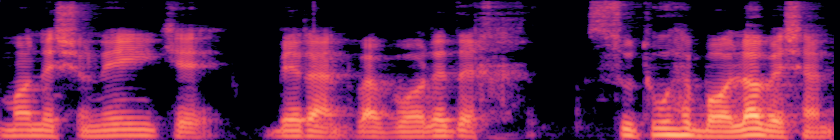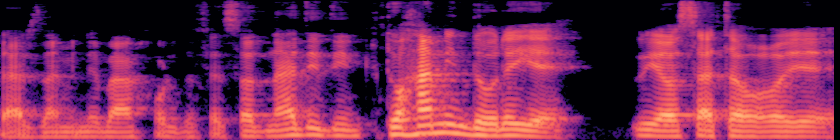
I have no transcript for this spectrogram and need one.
ما نشونه ای که برند و وارد سطوح بالا بشن در زمینه برخورد فساد ندیدیم. تو همین دوره ریاست آقای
